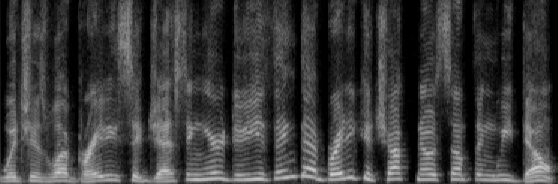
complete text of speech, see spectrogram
which is what Brady's suggesting here. Do you think that Brady Tkachuk knows something we don't?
